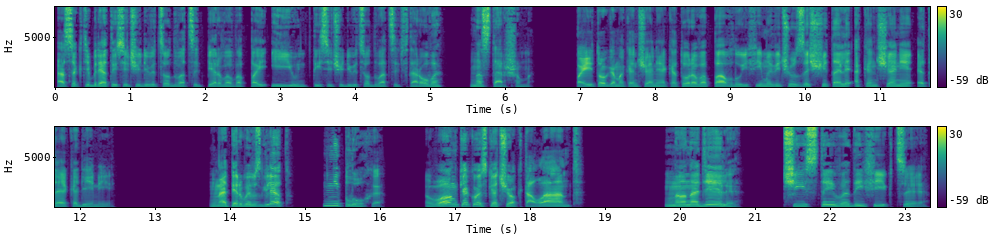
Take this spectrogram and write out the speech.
а с октября 1921 по июнь 1922 на старшем, по итогам окончания которого Павлу Ефимовичу засчитали окончание этой академии. На первый взгляд, неплохо. Вон какой скачок, талант! Но на деле чистой воды фикция.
